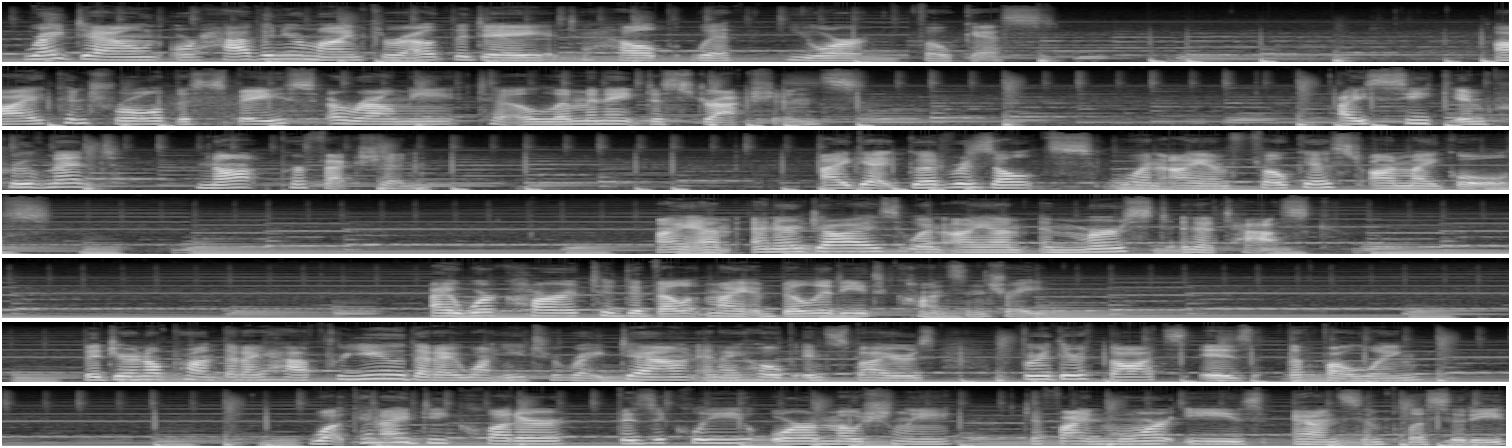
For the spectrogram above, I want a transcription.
write down, or have in your mind throughout the day to help with your focus. I control the space around me to eliminate distractions. I seek improvement, not perfection. I get good results when I am focused on my goals. I am energized when I am immersed in a task. I work hard to develop my ability to concentrate. The journal prompt that I have for you that I want you to write down and I hope inspires further thoughts is the following What can I declutter physically or emotionally to find more ease and simplicity?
